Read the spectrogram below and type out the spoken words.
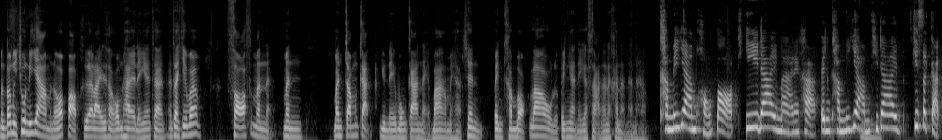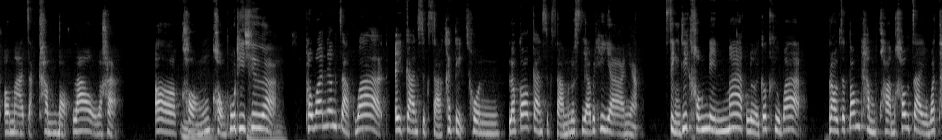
มันต้องมีช่วงนิยามอะเนอะว่าปอบคืออะไรในสังคมไทยอะไรเงี้ยอาจารย์อาจารย์คิดว่าซอสมันอะมัน มันจำกัดอยู่ในวงการไหนบ้างไหมครับ เช่น เป็นคำบอกเล่าหรือเป็นงานเอกสารอะไรขนาดนั้นนะครับคำนิยามของปอบที่ได้มาเนี่ยค่ะ เป็นคำนิยามที่ได้ที่สกัดเอามาจากคำบอกเล่าอะค่ะเอ่อของของผู้ที่เชื่ออมเพราะว่าเนื่องจากว่าไอการศึกษาคติชน แล้วก็การศึกษามนุษยวิทยาเนี่ย สิ่งที่เขาเน้นมากเลยก็คือว่าเราจะต้องทำความเข้าใจวัฒ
